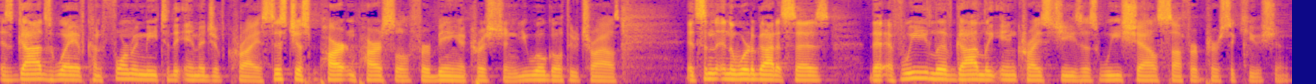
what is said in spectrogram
is God's way of conforming me to the image of Christ. It's just part and parcel for being a Christian. You will go through trials. It's in, in the Word of God, it says, that if we live godly in Christ Jesus, we shall suffer persecution.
